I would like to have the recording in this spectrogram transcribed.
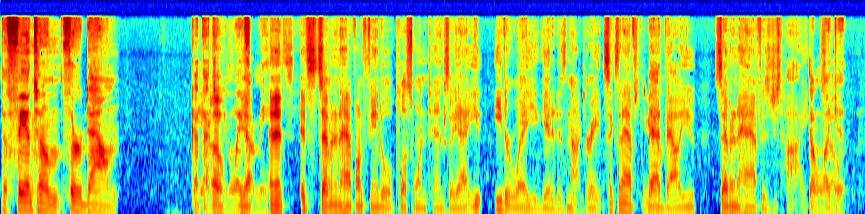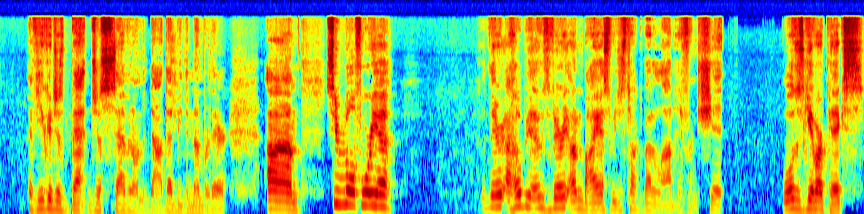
the Phantom third down got that Oh, taken away yeah. from me. And it's it's seven and a half on FanDuel plus one ten. So yeah, e- either way you get it is not great. Six and a half is Yeah. bad value. Seven and a half is just high. Don't like it. If you could just bet just seven on the dot, that'd be the number there. Um, Super Bowl for you. There. I hope it was very unbiased. We just talked about a lot of different shit. We'll just give our picks.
